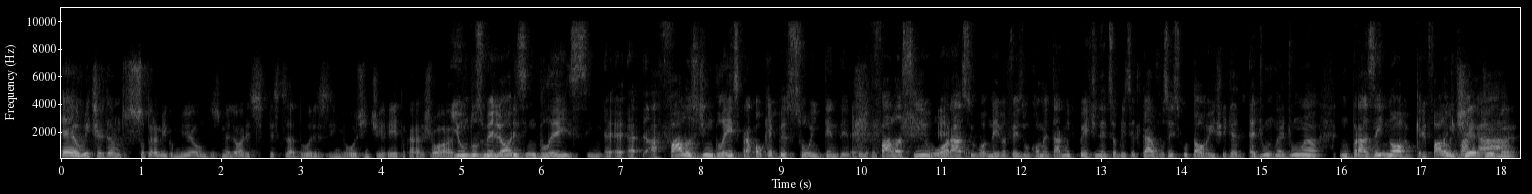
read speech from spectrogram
É, o Richard é um super amigo meu, um dos melhores pesquisadores em, hoje em direito, um cara jovem. E um dos melhores inglês, é, é, é, a falas de inglês para qualquer pessoa entender. Porque ele fala assim, o Horácio o Neiva fez um comentário muito pertinente sobre isso. Ele, cara, você escutar o Richard é, é de, um, é de uma, um prazer enorme, porque ele fala é um devagar.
